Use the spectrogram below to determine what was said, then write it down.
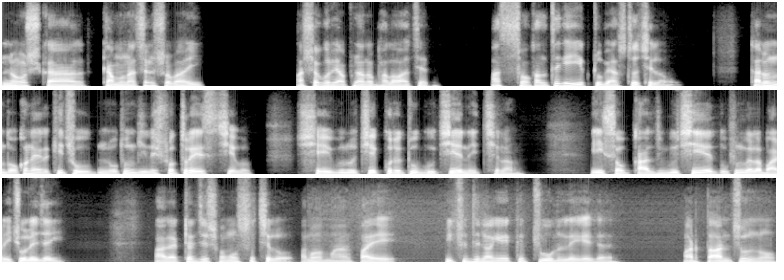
নমস্কার, কেমন আছেন সবাই? আশা করি আপনারা ভালো আছেন। আজ সকাল থেকেই একটু ব্যস্ত ছিলাম। কারণ দোকানের কিছু নতুন জিনিসপত্র এসেছিল। সেইগুলো চেক করে একটু গুছিয়ে নিচ্ছিলাম। এইসব কাজ গুছিয়ে দুপুরবেলা বাড়ি চলে যাই। আর একটা যে সমস্যা ছিল, আমার মার পায়ে কিছুদিন আগে একটু চোট লেগে যায়। আর তার জন্য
